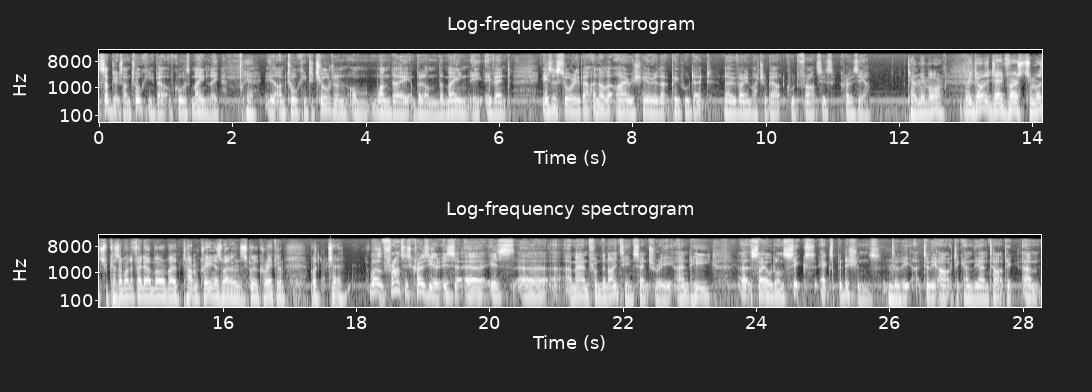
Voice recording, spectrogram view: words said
subjects I'm talking about, of course, mainly, yeah. I'm talking to children on one day, but on the main e- event is a story about another Irish hero that people don't know very much about called Francis Crozier. Tell me more. We don't diverse too much because I want to find out more about Tom Crean as well in the school curriculum. But uh, well, Francis Crozier is uh, is uh, a man from the 19th century, and he uh, sailed on six expeditions mm. to the to the Arctic and the Antarctic. Um,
